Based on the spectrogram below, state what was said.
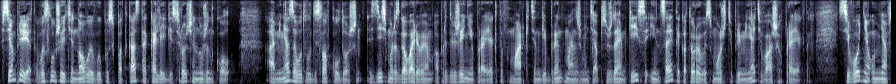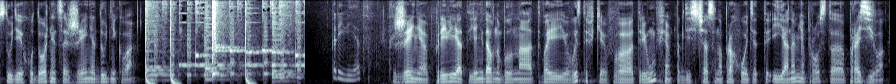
Всем привет! Вы слушаете новый выпуск подкаста «Коллеги, срочно нужен кол». А меня зовут Владислав Кулдошин. Здесь мы разговариваем о продвижении проектов, маркетинге, бренд-менеджменте, обсуждаем кейсы и инсайты, которые вы сможете применять в ваших проектах. Сегодня у меня в студии художница Женя Дудникова. Привет. Женя, привет! Я недавно был на твоей выставке в Триумфе, где сейчас она проходит, и она меня просто поразила.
